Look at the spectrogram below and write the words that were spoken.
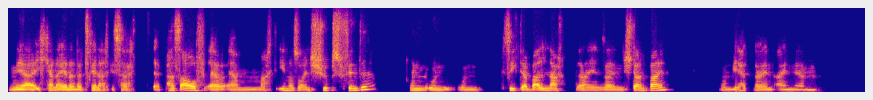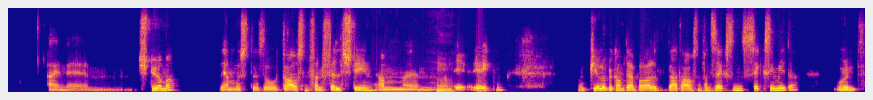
Ja, ich kann erinnern, der Trainer hat gesagt, äh, pass auf, er, er macht immer so einen Schussfinte und, und, und zieht der Ball nach in sein Standbein. Und wir hatten einen, einen, einen ähm, Stürmer, der musste so draußen von Feld stehen am, ähm, hm. am e Ecken. Und Pirlo bekommt der Ball da draußen von 6, 6 Meter und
